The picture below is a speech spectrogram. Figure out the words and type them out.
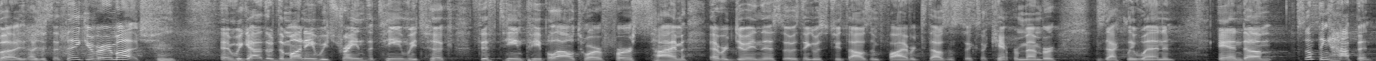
But I just said, Thank you very much. and we gathered the money, we trained the team, we took 15 people out to our first time ever doing this. I think it was 2005 or 2006, I can't remember exactly when. And, and um, something happened.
